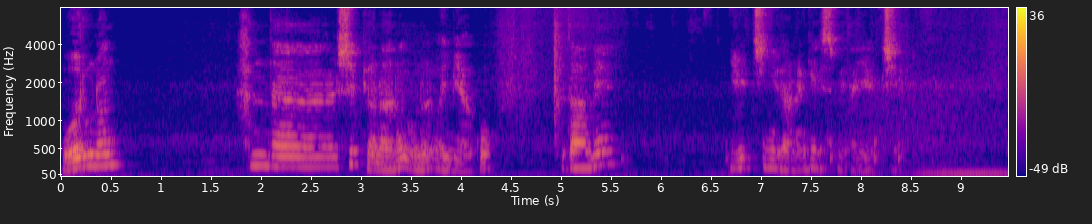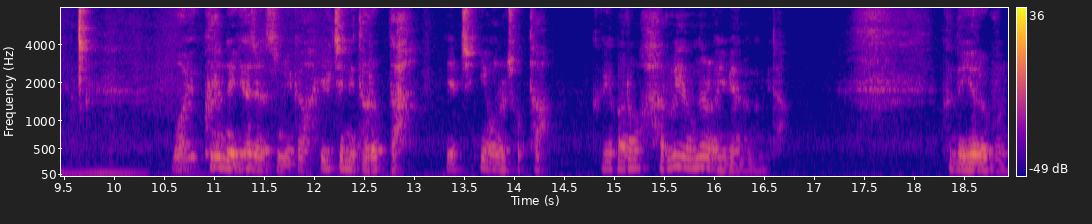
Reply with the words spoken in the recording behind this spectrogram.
월운은 한 달씩 변하는 운을 의미하고 그 다음에 일진이라는 게 있습니다. 일진. 뭐 그런 얘기 하지 않습니까? 일진이 더럽다. 일진이 오늘 좋다. 그게 바로 하루의 운을 의미하는 겁니다. 근데 여러분,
